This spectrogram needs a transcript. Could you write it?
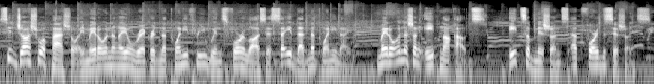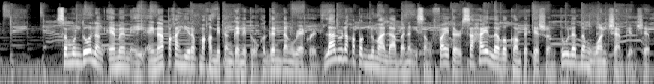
Si Joshua Pasio ay mayroon na ngayong record na 23 wins, 4 losses sa edad na 29. Mayroon na siyang 8 knockouts, 8 submissions at 4 decisions. Sa mundo ng MMA ay napakahirap makamit ang ganito kagandang record lalo na kapag lumalaban ng isang fighter sa high-level competition tulad ng One Championship.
